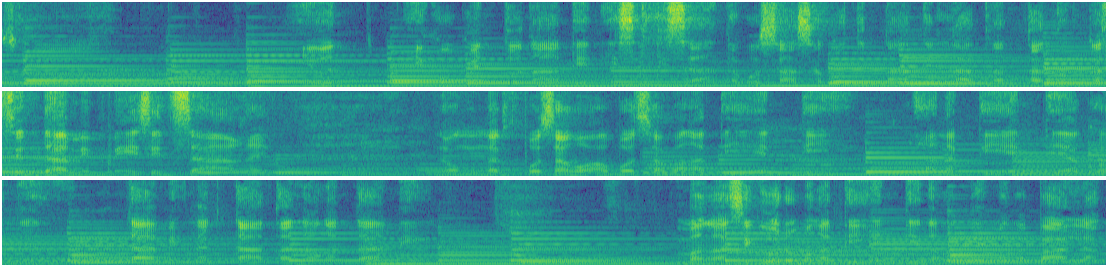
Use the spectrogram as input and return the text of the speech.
So, yun, ikukwento natin isa-isa. Tapos sasagutin natin lahat ng tanong kasi daming message sa akin. Nung nag-post ako about sa mga TNT, ah, nag-TNT ako na daming nagtatanong, ang daming mga siguro mga TNT na kung may mga balak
